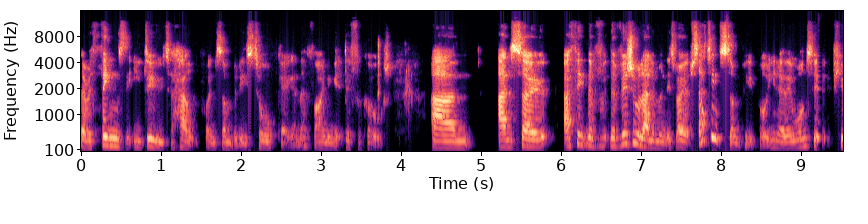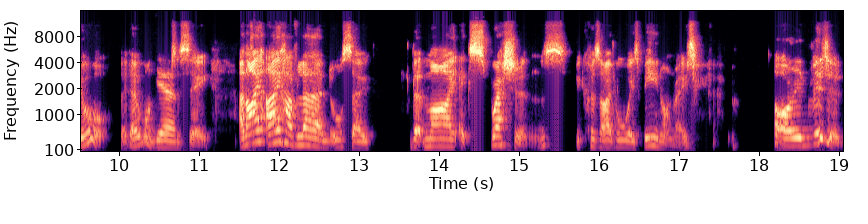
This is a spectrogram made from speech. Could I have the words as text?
There are things that you do to help when somebody's talking and they're finding it difficult. Um, and so I think the the visual element is very upsetting to some people. You know, they want it pure; they don't want yeah. to see. And I, I have learned also that my expressions, because I've always been on radio, are in vision.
